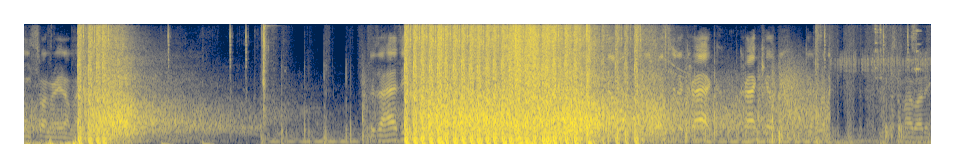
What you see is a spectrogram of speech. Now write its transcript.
He swung right on my. There's a hazy. Got one. To the crack. Crack killed me. There's one. To my body.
